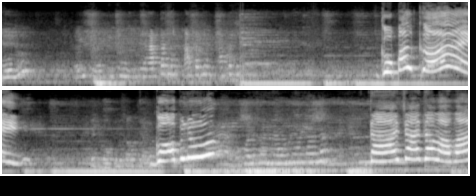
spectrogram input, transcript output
বলুন। ধর। গোপাল কই? গবলু হ্যাঁ তাই চাচা বাবা।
